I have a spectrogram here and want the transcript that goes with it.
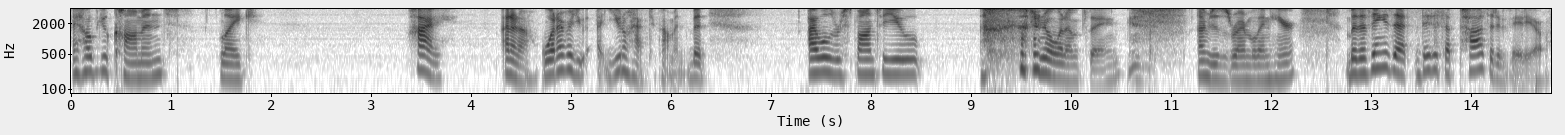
I hope you comment like, hi. I don't know, whatever you, you don't have to comment, but I will respond to you. I don't know what I'm saying. I'm just rambling here. But the thing is that this is a positive video,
